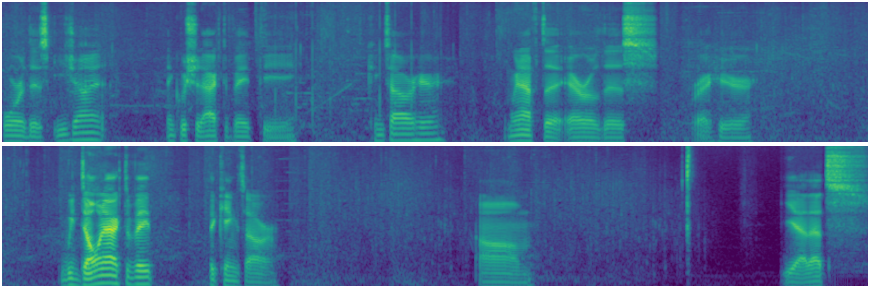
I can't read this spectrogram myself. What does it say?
for this E-Giant. I think we should activate the King Tower here. I'm gonna have to arrow this right here. We don't activate the King Tower. Um. Yeah, that's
